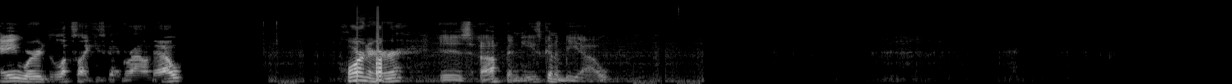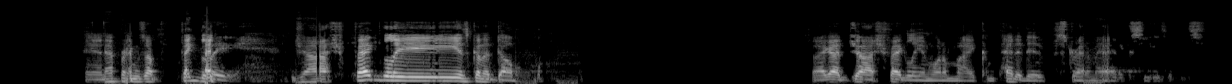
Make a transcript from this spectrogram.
Heyward looks like he's going to ground out. Hoerner is up and he's going to be out. And that brings up Phegley. Josh Phegley is going to double. So I got Josh Phegley in one of my competitive Strat-O-Matic seasons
